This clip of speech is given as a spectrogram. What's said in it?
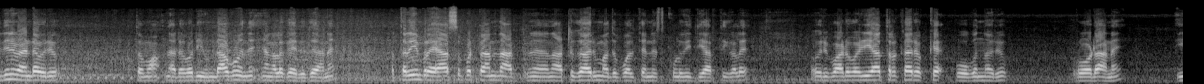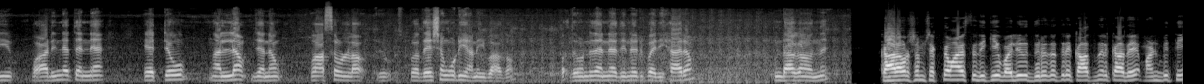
ഇതിന് വേണ്ട ഒരു ഉത്തമ നടപടി ഉണ്ടാകുമെന്ന് ഞങ്ങൾ കരുതുകയാണ്. അത്രയും പ്രയാസപ്പെട്ടാണ് നാട്ട് നാട്ടുകാരും അതുപോലെ തന്നെ സ്കൂൾ വിദ്യാർത്ഥികളെ ഒരുപാട് വഴിയാത്രക്കാരൊക്കെ പോകുന്ന ഒരു റോഡാണ്. ഈ വാർഡിനെ തന്നെ ഏറ്റവും നല്ല ജനവാസമുള്ള ഒരു പ്രദേശം കൂടിയാണ് ഈ ഭാഗം. അതുകൊണ്ട് തന്നെ അതിനൊരു പരിഹാരം ഉണ്ടാകണമെന്ന് കാലവർഷം ശക്തമായ സ്ഥിതിക്ക് വലിയൊരു ദുരന്തത്തിന് കാത്തു നിൽക്കാതെ മൺഭിത്തി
